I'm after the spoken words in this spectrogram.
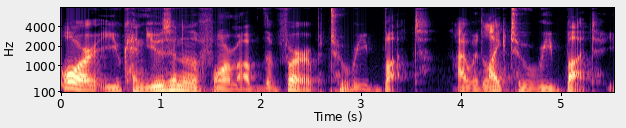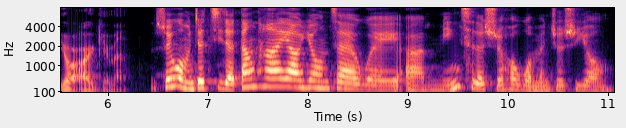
Or you can use it in the form of the verb to rebut. I would like to rebut your argument. 所以我们就记得，当它要用在为呃名词的时候，我们就是用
